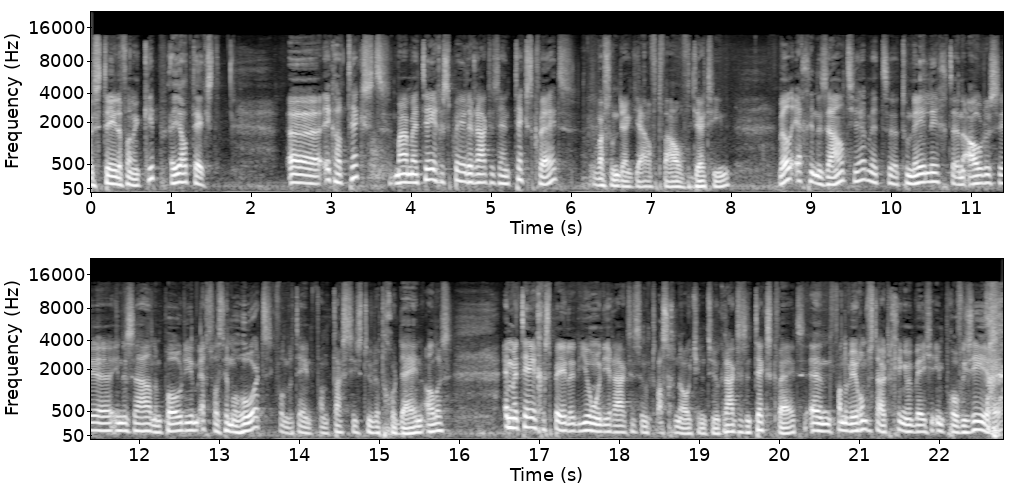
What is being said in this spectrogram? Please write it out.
stelen van een kip. En je had tekst? ik had tekst, maar mijn tegenspeler raakte zijn tekst kwijt. Ik was toen denk ik jaar of 12 of 13. Wel echt in een zaaltje met uh, toneellicht en ouders uh, in de zaal, een podium. Echt was het helemaal hoort. Ik vond het meteen fantastisch, natuurlijk, dat gordijn, alles. En mijn tegenspeler, die jongen, die raakte zijn klasgenootje natuurlijk... raakte zijn tekst kwijt. En van de weeromstuit gingen we een beetje improviseren.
